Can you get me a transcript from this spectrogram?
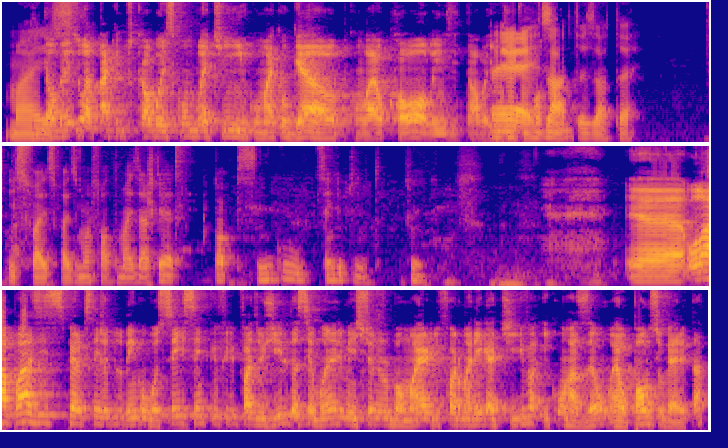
Mas... E talvez o ataque dos Cowboys completinho, com Michael Gallup, com Lyle Collins e tal. é, exato, exato. É. Isso faz, faz uma falta, mas acho que é top 5 sendo quinto. É, olá, rapazes, espero que esteja tudo bem com vocês. Sempre que o Felipe faz o giro da semana, ele menciona o Urban Meyer de forma negativa e com razão. É o Paulo Silvério, tá?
